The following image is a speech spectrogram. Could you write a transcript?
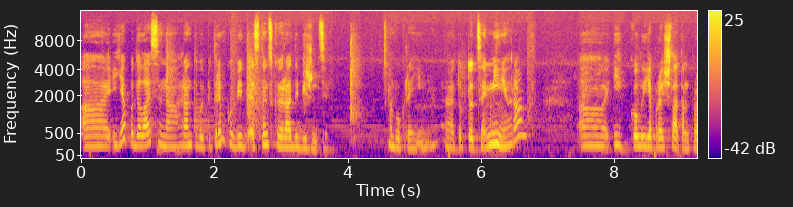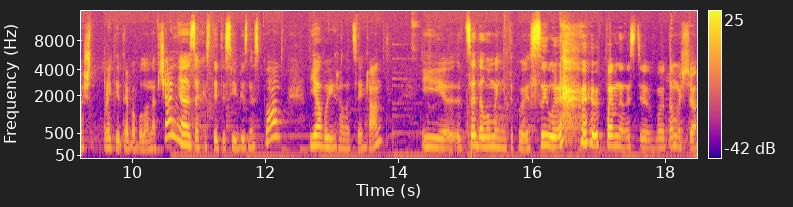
А, і я подалася на грантову підтримку від Естонської ради біженців в Україні. Е, Тобто це міні-грант. І коли я пройшла там пройти, треба було навчання, захистити свій бізнес-план. Я виграла цей грант. І це дало мені такої сили, впевненості в тому, що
